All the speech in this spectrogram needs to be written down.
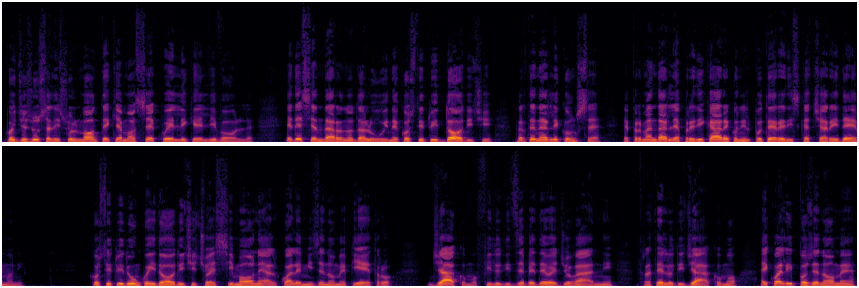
Poi Gesù salì sul monte e chiamò a sé quelli che egli volle, ed essi andarono da lui, ne costituì dodici per tenerli con sé e per mandarli a predicare con il potere di scacciare i demoni. Costituì dunque i dodici, cioè Simone, al quale mise nome Pietro, Giacomo, figlio di Zebedeo e Giovanni, fratello di Giacomo, ai quali pose nome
